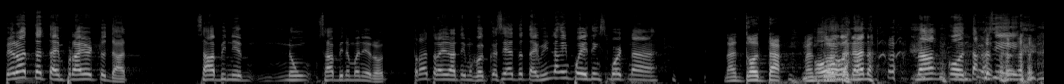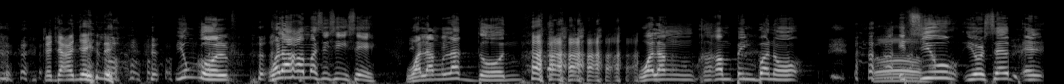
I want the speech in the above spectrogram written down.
Pero at that time, prior to that, sabi ni nung sabi naman ni Rod, try try natin mag-golf kasi at that time, yun lang yung pwedeng sport na Non-contact. Oo, Non-contact. na, nakakakontak kasi Kanya-kanya yun eh. yung golf, wala kang masisisi. Walang lag doon. walang kakamping bano. Oo. It's you, yourself, and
